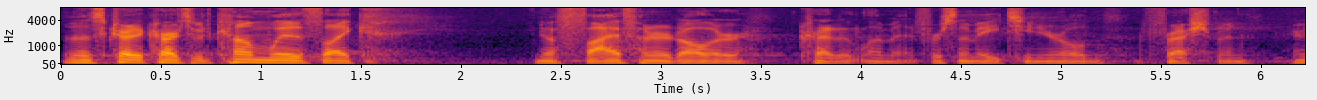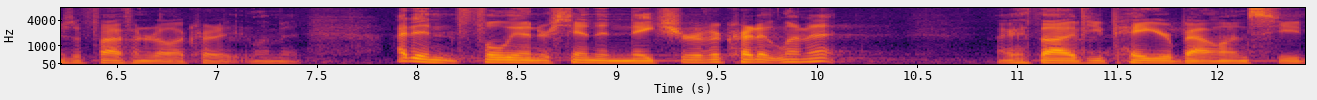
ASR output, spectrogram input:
And those credit cards would come with like, you know, $500 credit limit for some 18 year old freshman. Here's a $500 credit limit. I didn't fully understand the nature of a credit limit. I thought if you pay your balance, you,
